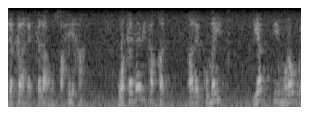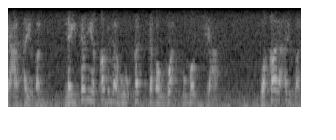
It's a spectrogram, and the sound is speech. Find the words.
لكان الكلام صحيحا. وكذلك قد قال الكميت يرثي مروعا أيضا. ليتني قبله قد تبوأت مضجعا وقال أيضا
